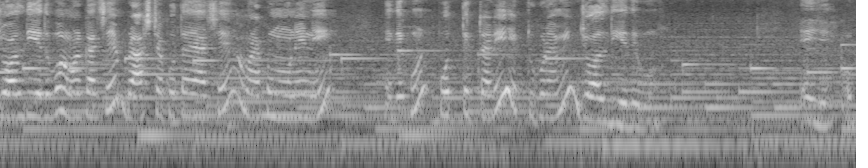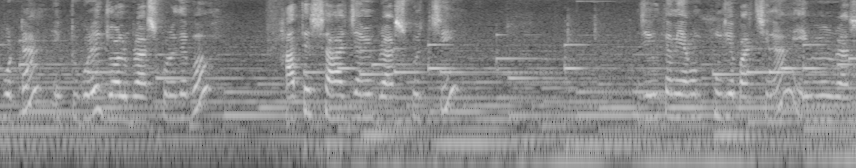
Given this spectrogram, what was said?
জল দিয়ে দেবো। আমার কাছে ব্রাশটা কোথায় আছে, আমার এখন মনে নেই। এই দেখুন, প্রত্যেকটারই একটু করে আমি জল দিয়ে দেবো। এই যে, ওপরটা একটু করে জল ব্রাশ করে দেব। হাতের সাহায্যে আমি ব্রাশ করছি। যেহেতু আমি এখন খুঁজে পাচ্ছি না, এইভাবে ব্রাশ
